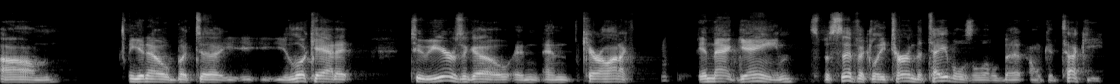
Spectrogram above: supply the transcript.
Um, you know, but uh, you, you look at it two years ago, and, and Carolina in that game specifically turned the tables a little bit on Kentucky.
